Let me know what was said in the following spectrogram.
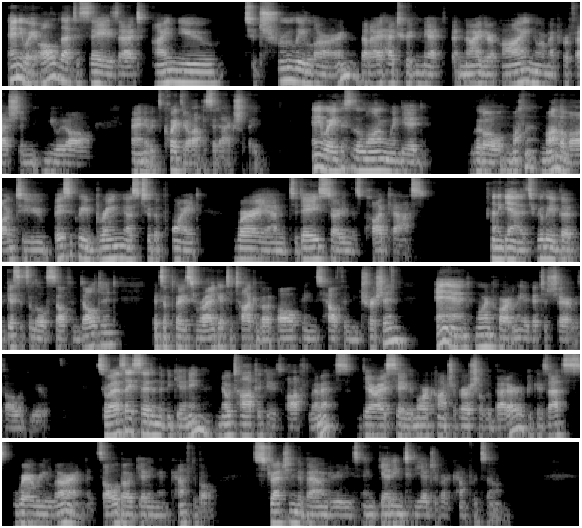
Anyway, all of that to say is that I knew to truly learn that I had to admit that neither I nor my profession knew it all. And it was quite the opposite, actually. Anyway, this is a long winded little monologue to basically bring us to the point where I am today starting this podcast. And again, it's really a bit, I guess it's a little self indulgent. It's a place where I get to talk about all things health and nutrition. And more importantly, I get to share it with all of you. So, as I said in the beginning, no topic is off limits. Dare I say, the more controversial, the better, because that's where we learn. It's all about getting uncomfortable stretching the boundaries and getting to the edge of our comfort zone.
